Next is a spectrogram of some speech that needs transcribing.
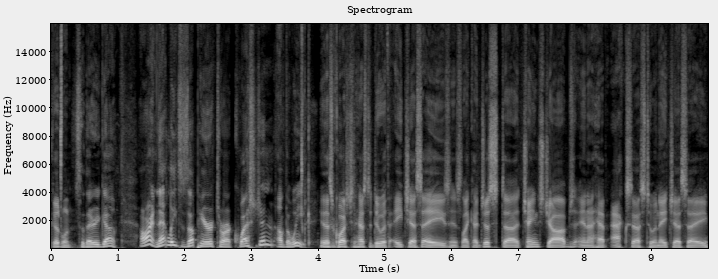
Good one. So there you go. All right, and that leads us up here to our question of the week. Yeah, this question has to do with HSAs. And it's like I just uh, changed jobs and I have access to an HSA.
